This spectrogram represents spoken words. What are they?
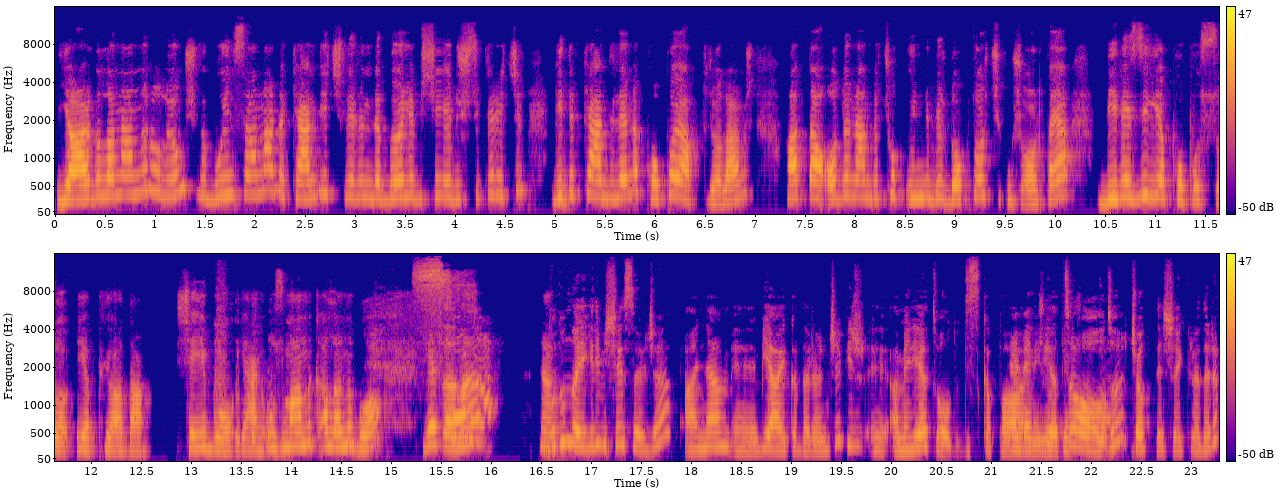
yargılananlar oluyormuş ve bu insanlar da kendi içlerinde böyle bir şeye düştükleri için gidip kendilerine popo yaptırıyorlarmış. Hatta o dönemde çok ünlü bir doktor çıkmış ortaya. Brezilya poposu yapıyor adam. Şeyi bu yani uzmanlık alanı bu. Ve Sana... sonra Bununla ilgili bir şey söyleyeceğim. Annem e, bir ay kadar önce bir e, ameliyat oldu. Diz kapağı evet, ameliyatı çok oldu. Çok teşekkür ederim.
